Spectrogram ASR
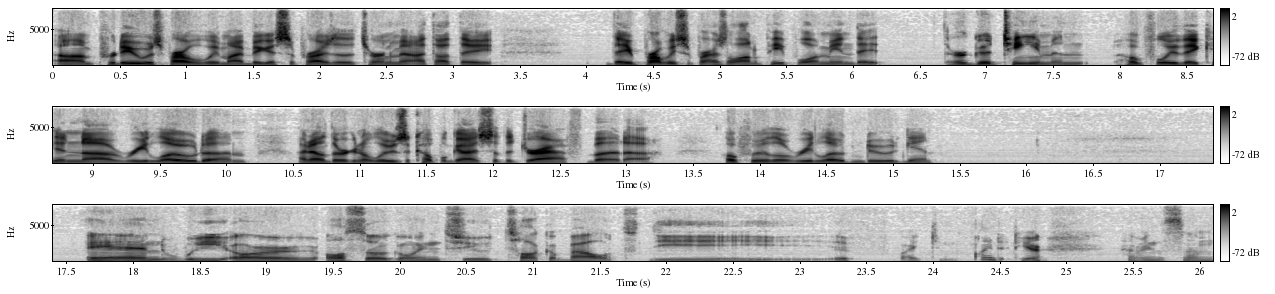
um, Purdue was probably my biggest surprise of the tournament. I thought they they probably surprised a lot of people. I mean they they're a good team and hopefully they can uh, reload. Um, I know they're going to lose a couple guys to the draft, but uh, hopefully they'll reload and do it again. And we are also going to talk about the, if I can find it here, having some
